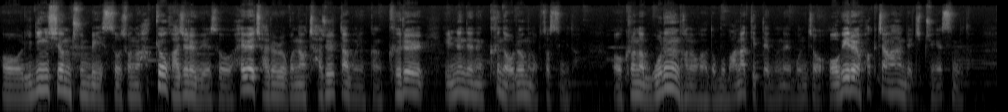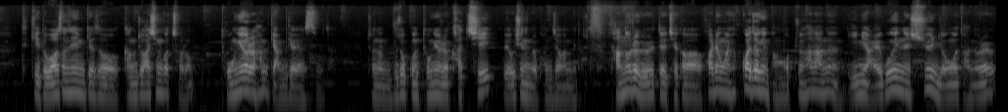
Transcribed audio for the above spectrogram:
어, 리딩 시험 준비에 있어 저는 학교 과제를 위해서 해외 자료를 워낙 자주 읽다 보니까 글을 읽는 데는 큰 어려움은 없었습니다. 어, 그러나 모르는 단어가 너무 많았기 때문에 먼저 어휘를 확장하는 데 집중했습니다. 특히 노아 선생님께서 강조하신 것처럼 동요를 함께 암기하여 했습니다. 저는 무조건 동요를 같이 외우시는 걸 권장합니다. 단어를 외울 때 제가 활용한 효과적인 방법 중 하나는 이미 알고 있는 쉬운 영어 단어를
